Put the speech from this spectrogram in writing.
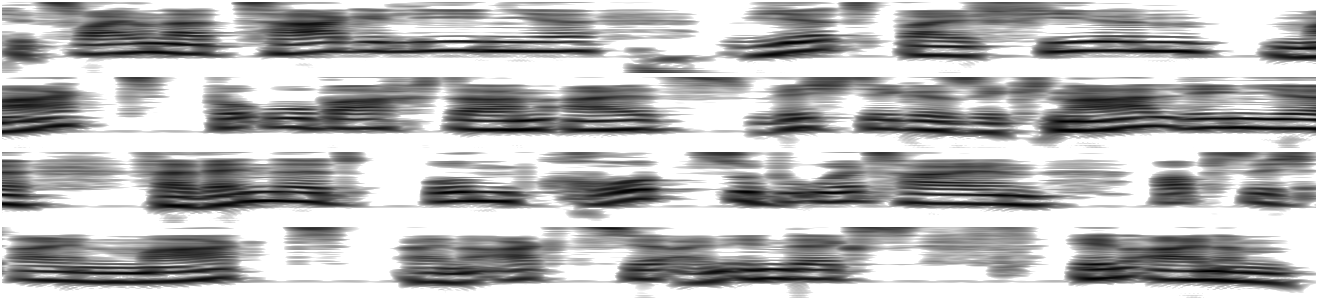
Die 200-Tage-Linie wird bei vielen Marktbeobachtern als wichtige Signallinie verwendet, um grob zu beurteilen, ob sich ein Markt, eine Aktie, ein Index in einem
